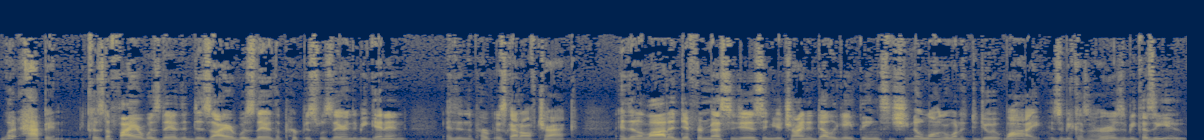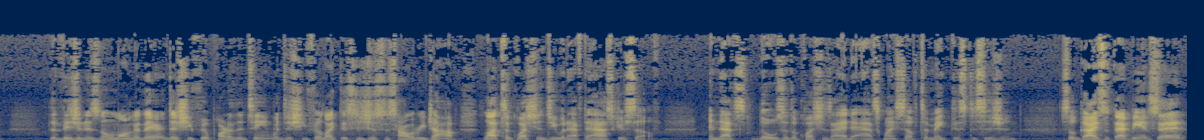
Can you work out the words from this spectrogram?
What happened? Because the fire was there, the desire was there, the purpose was there in the beginning, and then the purpose got off track, and then a lot of different messages, and you're trying to delegate things, and she no longer wanted to do it. Why? Is it because of her? Is it because of you? the vision is no longer there? Does she feel part of the team, or does she feel like this is just a salary job? Lots of questions you would have to ask yourself, and that's those are the questions I had to ask myself to make this decision. So, guys, with that being said,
